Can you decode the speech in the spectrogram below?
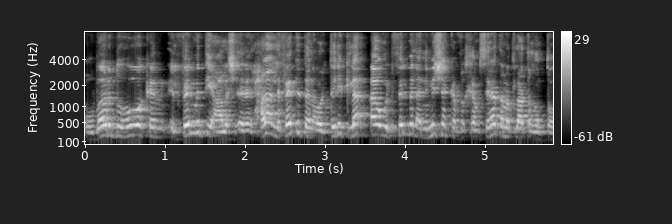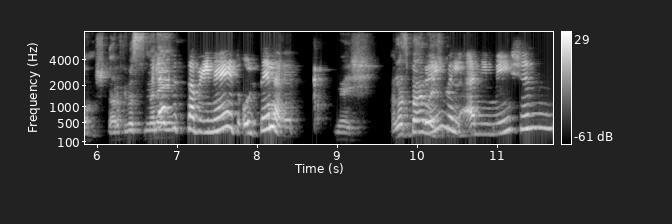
وبرده هو كان الفيلم دي على ش... الحلقة اللي فاتت أنا قلت لك لأ والفيلم ال animation كان في الخمسينات أنا طلعت غلطان مش تعرفي بس إن أنا لا في السبعينات قلت لك. ماشي. خلاص بقى فيلم ال animation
